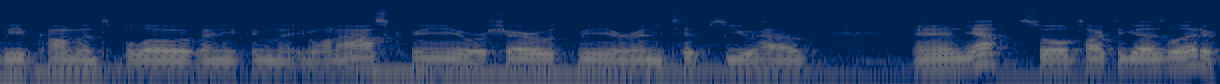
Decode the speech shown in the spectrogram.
leave comments below of anything that you want to ask me or share with me or any tips you have. And yeah, so I'll talk to you guys later.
